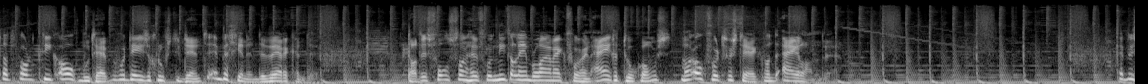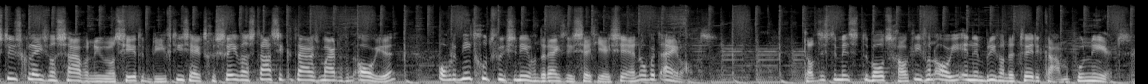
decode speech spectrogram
dat de politiek oog moet hebben voor deze groep studenten en beginnende werkenden. Dat is volgens Van Huffelen niet alleen belangrijk voor hun eigen toekomst, maar ook voor het versterken van de eilanden. Het bestuurscollege van Saba nuanceert de brief die ze heeft geschreven aan staatssecretaris Maarten van Ooyen over het niet goed functioneren van de Rijksdienst ZJCN op het eiland. Dat is tenminste de boodschap die Van Ooyen in een brief aan de Tweede Kamer poneert.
